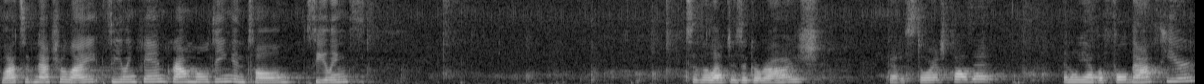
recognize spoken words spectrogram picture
lots of natural light, ceiling fan, crown molding, and tall ceilings. To the left is a garage. Got a storage closet. And we have a full bath here.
